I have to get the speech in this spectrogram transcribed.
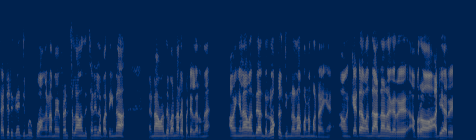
சைட் அடிக்க ஜிம்முக்கு போவாங்க. நம்ம ஃப்ரெண்ட்ஸ் எல்லாம் வந்து சென்னையில் பார்த்தீங்கன்னா, நான் வந்து வண்ணாரப்பேட்டையில் இருந்தேன். அவங்கெல்லாம் வந்து அந்த லோக்கல் ஜிம்லலாம் பண்ண மாட்டாங்க அவங்க கேட்டால் வந்து அண்ணா நகர் அப்புறம் அடியாறு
